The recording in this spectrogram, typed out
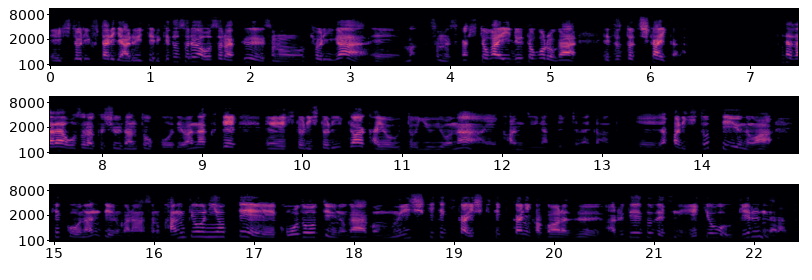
えー、1人2人で歩いてるけど、それはおそらくその距離が、えま、そのですか、人がいるところが、えずっと近いから。だからおそらく集団登校ではなくて、えー、一人一人が通うというような感じになってるんじゃないかなと。えー、やっぱり人っていうのは結構なんていうのかな、その環境によって行動っていうのがこの無意識的か意識的かにかかわらず、ある程度ですね、影響を受けるんだなと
